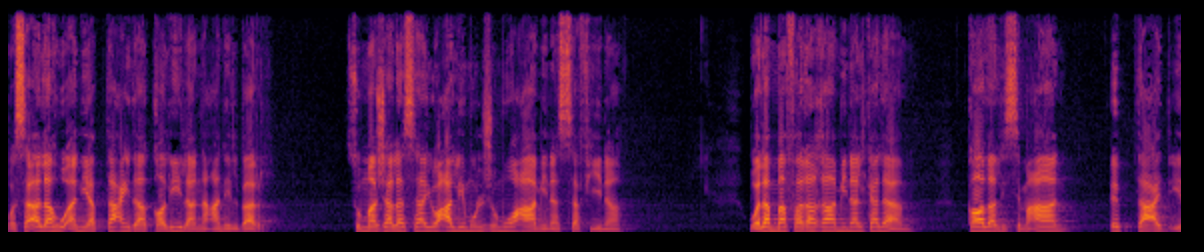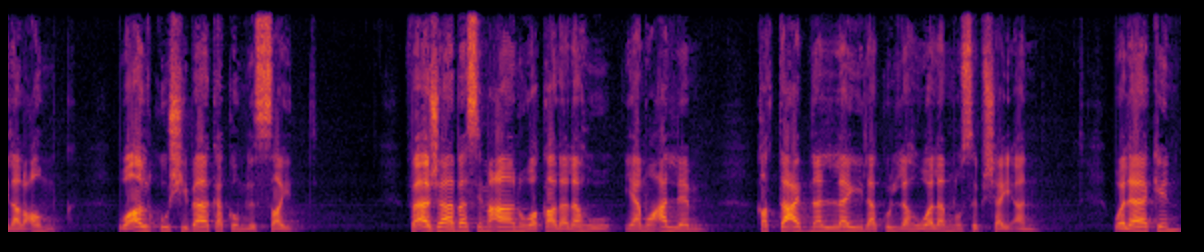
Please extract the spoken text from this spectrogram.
وسأله أن يبتعد قليلا عن البر. ثم جلس يعلم الجموع من السفينة. ولما فرغ من الكلام قال لسمعان ابتعد إلى العمق وألقوا شباككم للصيد. فأجاب سمعان وقال له يا معلم قد تعبنا الليل كله ولم نصب شيئا ولكن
